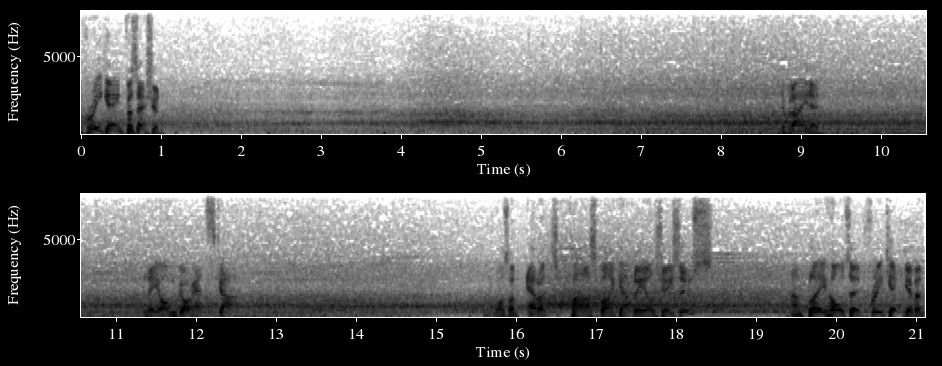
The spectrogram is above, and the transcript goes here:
They've regained possession. De Bruyne. Leon Goretzka. It was an errant pass by Gabriel Jesus. And play halted, free kick given.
